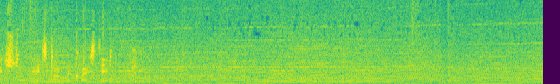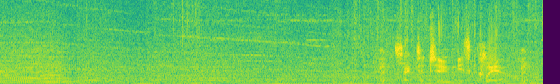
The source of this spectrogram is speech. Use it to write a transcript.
Acknowledged. Pit stop requested. Sector 2 is clear.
